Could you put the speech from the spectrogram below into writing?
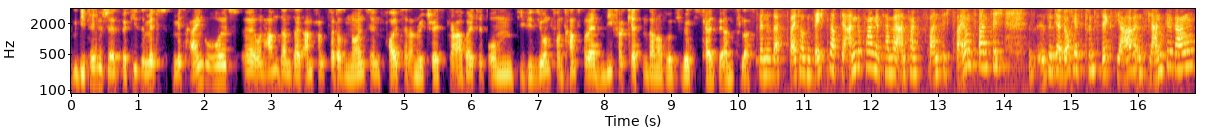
die technische Expertise mit, mit reingeholt äh, und haben dann seit Anfang 2019 Vollzeit an Retraced gearbeitet, um die Vision von transparenten Lieferketten dann auch wirklich Wirklichkeit werden zu lassen. Wenn du sagst, 2016 habt ihr angefangen, jetzt haben wir Anfang 2022, sind ja doch jetzt fünf, sechs Jahre ins Land gegangen.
